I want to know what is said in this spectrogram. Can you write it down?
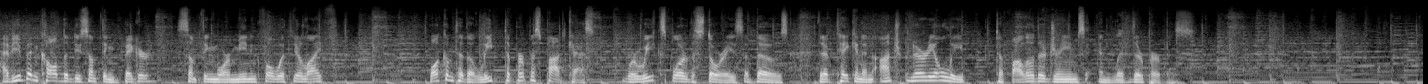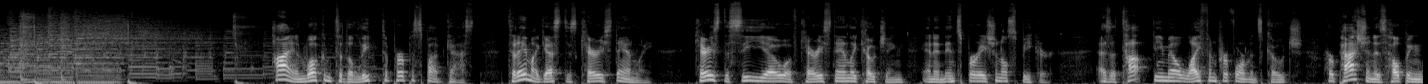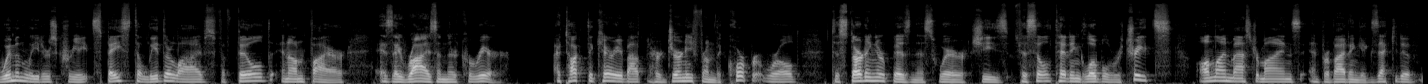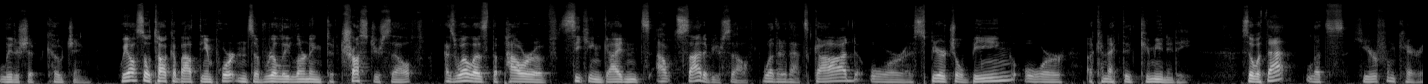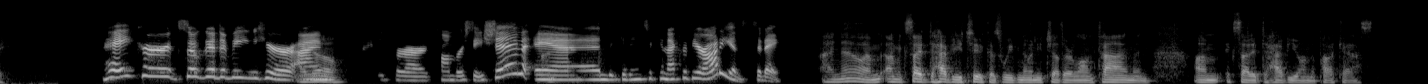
Have you been called to do something bigger, something more meaningful with your life? Welcome to the Leap to Purpose podcast, where we explore the stories of those that have taken an entrepreneurial leap to follow their dreams and live their purpose. Hi, and welcome to the Leap to Purpose podcast. Today, my guest is Carrie Stanley. Carrie's the CEO of Carrie Stanley Coaching and an inspirational speaker. As a top female life and performance coach, her passion is helping women leaders create space to lead their lives fulfilled and on fire as they rise in their career. I talked to Carrie about her journey from the corporate world to starting her business, where she's facilitating global retreats, online masterminds, and providing executive leadership coaching. We also talk about the importance of really learning to trust yourself, as well as the power of seeking guidance outside of yourself, whether that's God or a spiritual being or a connected community. So, with that, let's hear from Carrie. Hey, Kurt. So good to be here. I'm excited for our conversation and getting to connect with your audience today. I know. I'm, I'm excited to have you too because we've known each other a long time and I'm excited to have you on the podcast.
